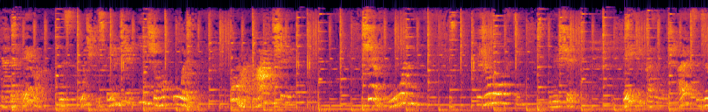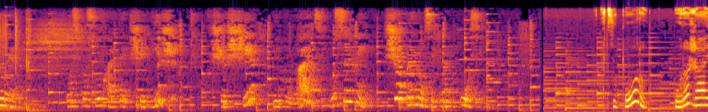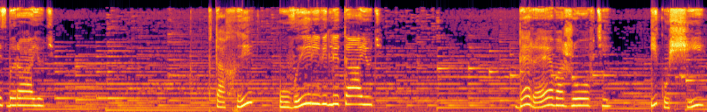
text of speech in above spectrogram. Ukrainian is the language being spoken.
на деревах листочки стають вже іншого кольору. Помаранчеві, червоні, жовті. Лише декілька залишаються зеленими. Ось послухайте ще більше, що ще відбувається восени. Що приносить нам осінь? Цю пору урожай збирають. Птахи у вирі відлітають. Дерева жовті і кущі.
